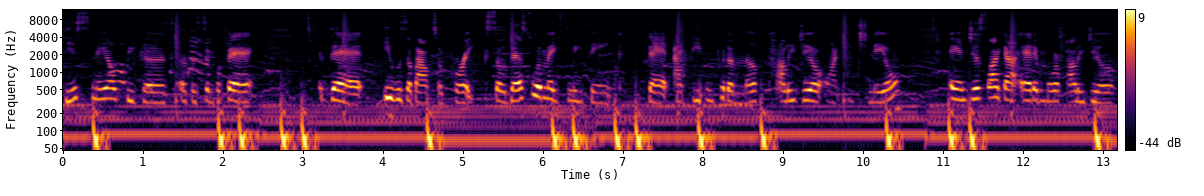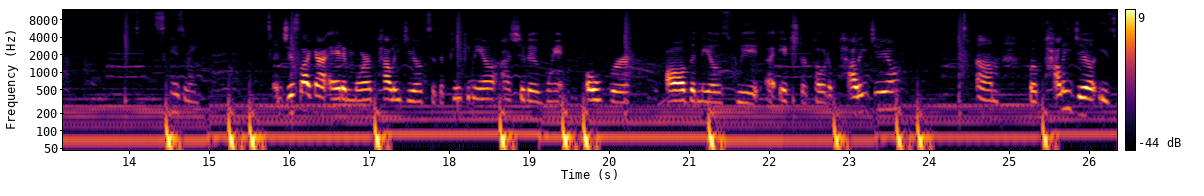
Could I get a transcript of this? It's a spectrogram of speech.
this nail because of the simple fact that it was about to break. So that's what makes me think that I didn't put enough polygel on each nail. And just like I added more polygel excuse me just like I added more polygel to the pinky nail I should have went over all the nails with an extra coat of polygel um, but polygel is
